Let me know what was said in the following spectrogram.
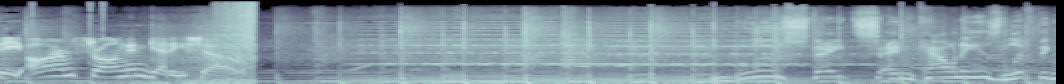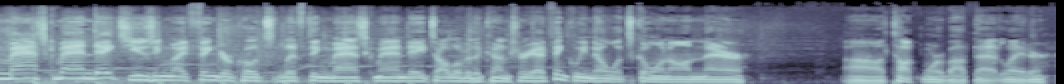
The Armstrong and Getty Show. States and counties lifting mask mandates, using my finger quotes, lifting mask mandates all over the country. I think we know what's going on there. Uh, I'll talk more about that later.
